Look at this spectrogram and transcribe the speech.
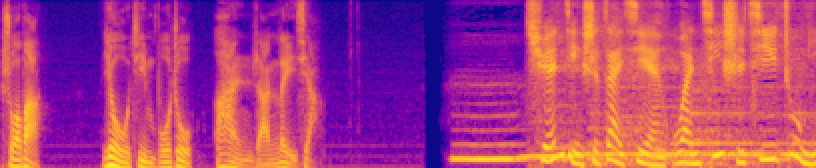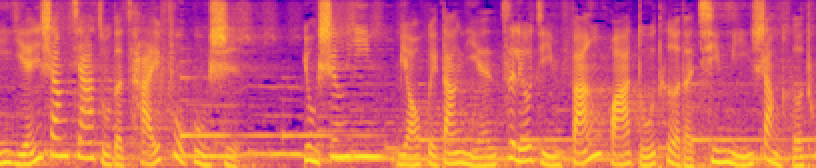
说罢，又禁不住黯然泪下。全景式再现晚清时期著名盐商家族的财富故事，用声音描绘当年自流井繁华独特的《清明上河图》。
